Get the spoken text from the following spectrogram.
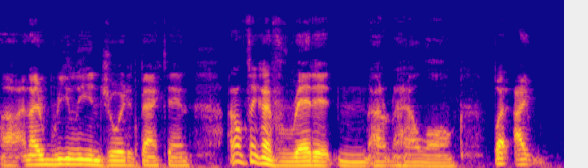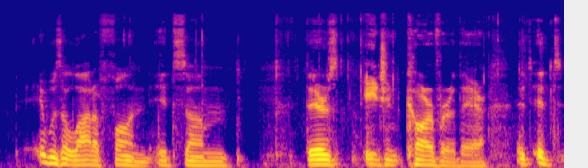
uh, and I really enjoyed it back then. I don't think I've read it in I don't know how long, but I it was a lot of fun. It's um there's Agent Carver there. It, it's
